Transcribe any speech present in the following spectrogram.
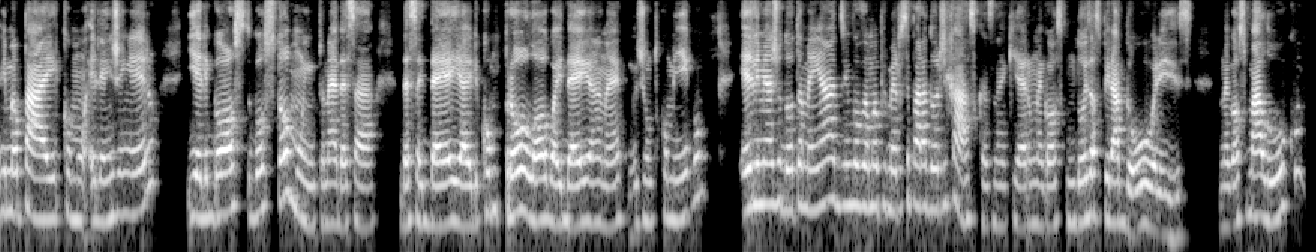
E meu pai, como ele é engenheiro, e ele gost, gostou muito, né, dessa, dessa ideia, ele comprou logo a ideia, né, junto comigo. Ele me ajudou também a desenvolver o meu primeiro separador de cascas, né, que era um negócio com dois aspiradores, um negócio maluco,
